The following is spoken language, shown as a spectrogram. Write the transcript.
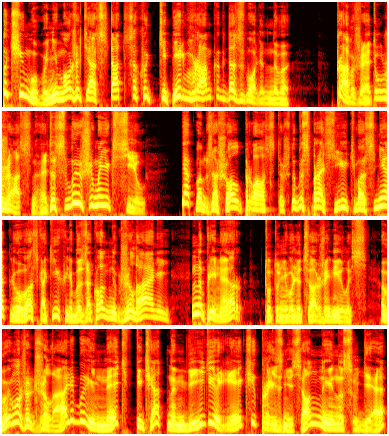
Почему вы не можете остаться хоть теперь в рамках дозволенного? Право же, это ужасно, это свыше моих сил. Я к вам зашел просто, чтобы спросить вас, нет ли у вас каких-либо законных желаний. Например, тут у него лицо оживилось, вы, может, желали бы иметь в печатном виде речи, произнесенные на суде?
